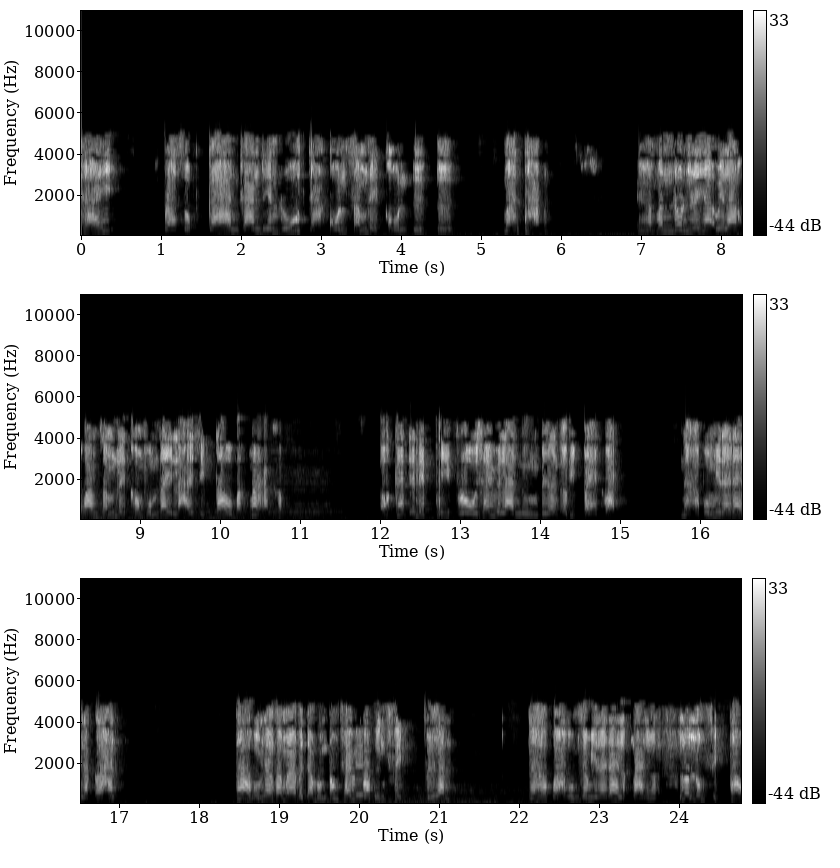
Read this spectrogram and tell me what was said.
ใช้ประสบการณ์การเรียนรู้จากคนสำเร็จคนอื่นๆ มาทำนะครับมันร่นระยะเวลาความสำเร็จของผมได้หลายสิบเท่ามาก ๆ ครับออ c a d NFT Pro ใช้เวลาหนึ่งเดือนกับอีกแปดวันนะครับผมมีรายได้หลักล้าน ถ้าผมยังทำงานประจำผมต้องใช้เวลาถึงสิบเดือนนะครับกว่าผมจะมีรายได้หลักล้านเนี่ยครับลดลงสิบเท่า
